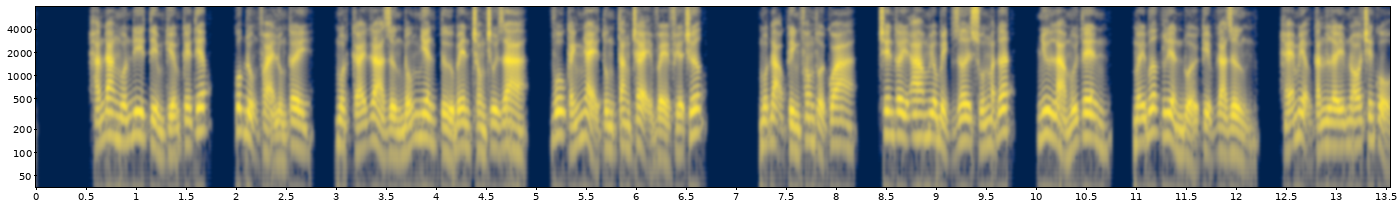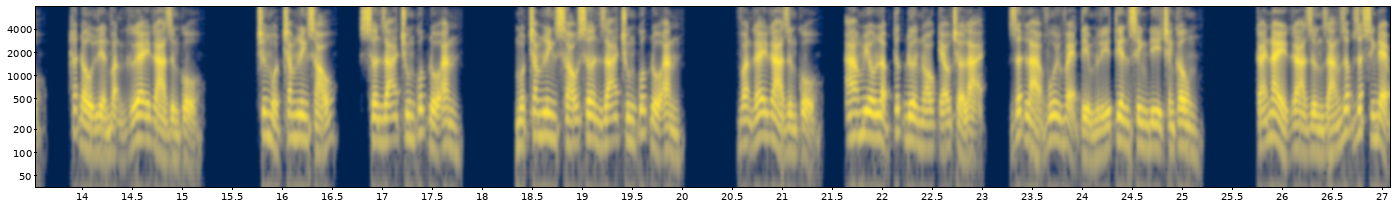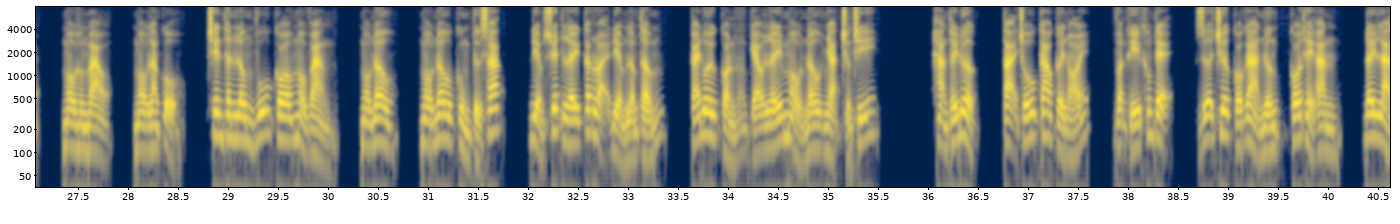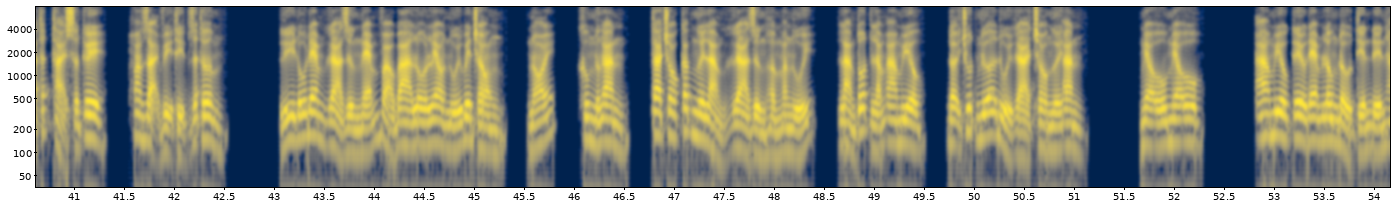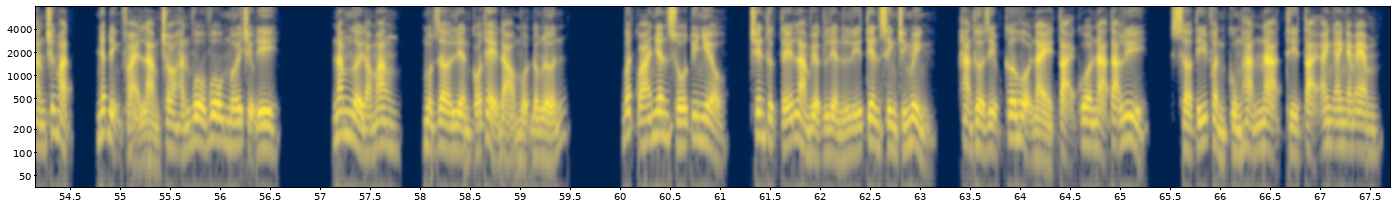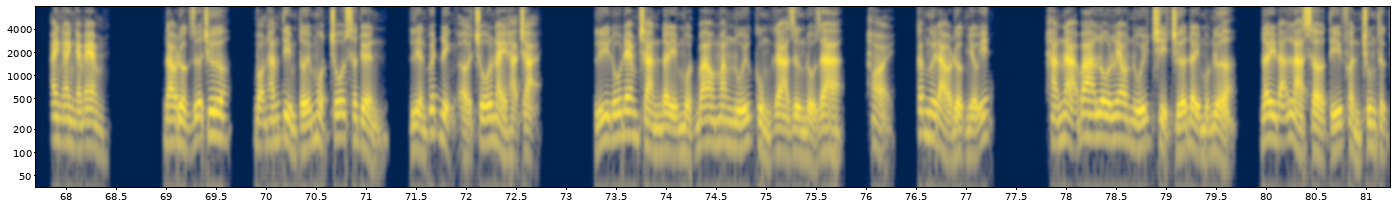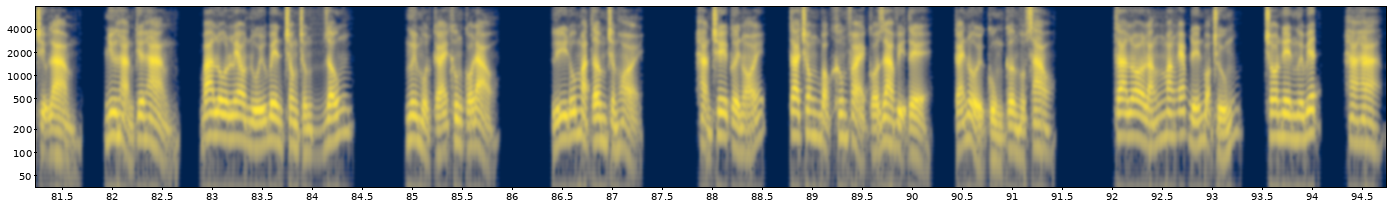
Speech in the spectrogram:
hắn đang muốn đi tìm kiếm kế tiếp quốc đụng phải lùng cây, một cái gà rừng bỗng nhiên từ bên trong chui ra, vô cánh nhảy tung tăng chạy về phía trước. Một đạo kình phong thổi qua, trên cây a miêu bịch rơi xuống mặt đất, như là mũi tên, mấy bước liền đuổi kịp gà rừng, hé miệng cắn lấy nó trên cổ, hất đầu liền vặn gây gà rừng cổ. Chương một trăm linh sáu, sơn giã trung quốc đồ ăn. Một trăm linh sáu sơn giã trung quốc đồ ăn. Vặn gây gà rừng cổ, a miêu lập tức đưa nó kéo trở lại, rất là vui vẻ tìm lý tiên sinh đi tranh công. Cái này gà rừng dáng dấp rất xinh đẹp, màu hồng màu màu lam cổ, trên thân lông vũ có màu vàng màu nâu màu nâu cùng tự xác điểm suýt lấy các loại điểm lấm tấm, cái đuôi còn kéo lấy màu nâu nhạt trường trĩ hàn thấy được, tại chỗ cao cười nói, vận khí không tệ, giữa chưa có gà nướng có thể ăn, đây là thất thải sơn kê, hoang dại vị thịt rất thơm. Lý đỗ đem gà rừng ném vào ba lô leo núi bên trong, nói, không nướng ăn, ta cho các ngươi làm gà rừng hầm măng núi, làm tốt lắm a miêu, đợi chút nữa đuổi gà cho ngươi ăn. Mèo ô mèo ô. A miêu kêu đem lông đầu tiến đến hắn trước mặt, nhất định phải làm cho hắn vô vô mới chịu đi. Năm người đào măng, một giờ liền có thể đào một đồng lớn bất quá nhân số tuy nhiều, trên thực tế làm việc liền lý tiên sinh chính mình, hạn thừa dịp cơ hội này tại cua nạ tạ ly, sở tí phần cùng hạn nạ thì tại anh anh em em, anh anh em em. Đào được giữa trưa, bọn hắn tìm tới một chỗ sơ tuyển, liền quyết định ở chỗ này hạ trại. Lý đỗ đem tràn đầy một bao măng núi cùng gà rừng đổ ra, hỏi, các ngươi đào được nhiều ít? Hạn nạ ba lô leo núi chỉ chứa đầy một nửa, đây đã là sở tí phần trung thực chịu làm, như hạn kia hàng, ba lô leo núi bên trong trống rỗng. Ngươi một cái không có đảo lý đỗ mặt âm chấm hỏi. Hạn chê cười nói ta trong bọc không phải có gia vị tề, cái nổi cùng cơm hộp sao? Ta lo lắng mang ép đến bọn chúng, cho nên ngươi biết, ha ha.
